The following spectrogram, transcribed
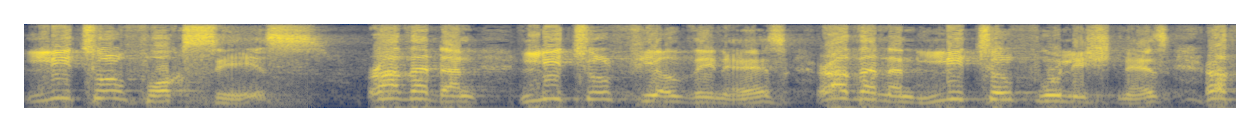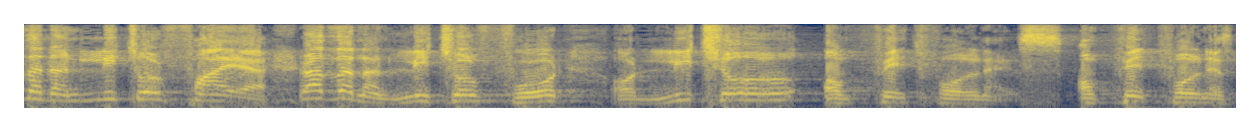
little foxes rather than little filthiness, rather than little foolishness, rather than little fire, rather than little food, or little unfaithfulness. Unfaithfulness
